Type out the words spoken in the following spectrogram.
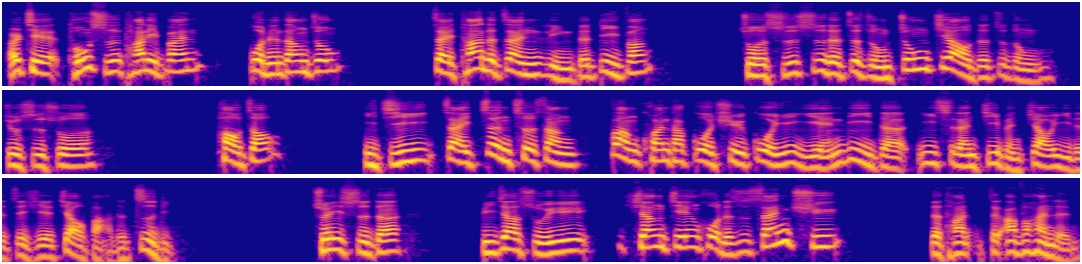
而且同时塔利班过程当中。在他的占领的地方所实施的这种宗教的这种，就是说号召，以及在政策上放宽他过去过于严厉的伊斯兰基本教义的这些教法的治理，所以使得比较属于乡间或者是山区的他这个阿富汗人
